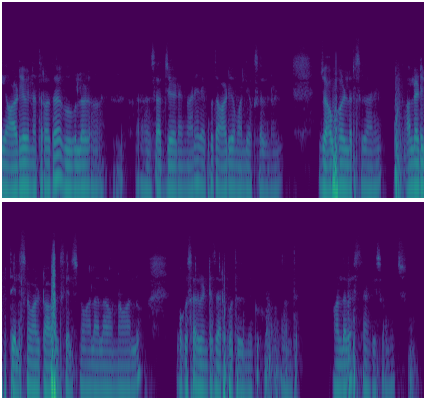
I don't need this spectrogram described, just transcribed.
ఈ ఆడియో విన్న తర్వాత గూగుల్లో సెర్చ్ చేయడం కానీ లేకపోతే ఆడియో మళ్ళీ ఒకసారి వినండి. జాబ్ హోల్డర్స్ కానీ ఆల్రెడీ తెలిసిన వాళ్ళు టాపిక్స్ తెలిసిన వాళ్ళు అలా ఉన్న వాళ్ళు ఒకసారి వింటే సరిపోతుంది మీకు. అంతే. All the best. Thank you so much.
